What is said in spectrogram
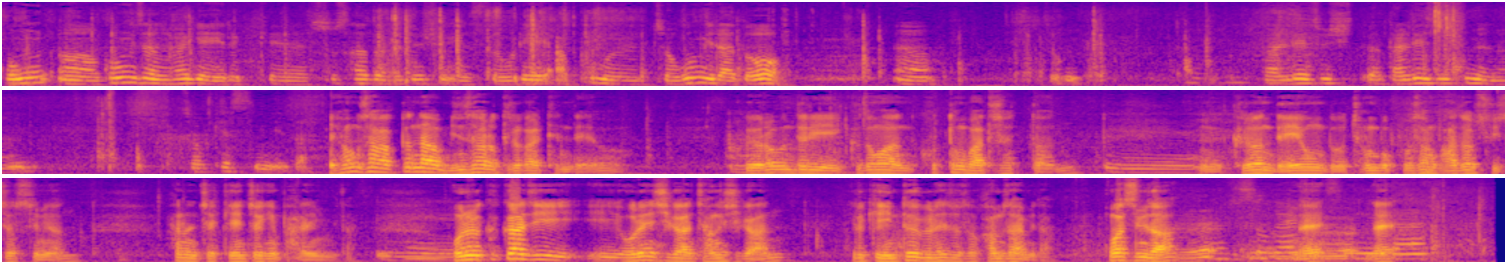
공, 어, 공정하게 이렇게 수사도 해주시기 위해서 우리의 아픔을 조금이라도 어, 좀 달래주시 어, 달래주시면은 좋겠습니다. 형사가 끝나면 민사로 들어갈 텐데요. 아, 그 여러분들이 그동안 고통받으셨던 예, 예, 그런 내용도 전부 보상받을 수 있었으면 하는 제 개인적인 바람입니다. 예. 오늘 끝까지 이 오랜 시간, 장시간 이렇게 인터뷰를 해줘서 감사합니다. 고맙습니다. 수고하셨습니다. 네.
